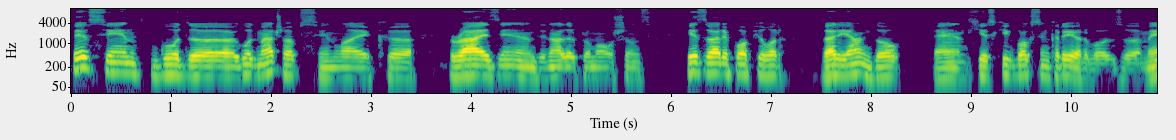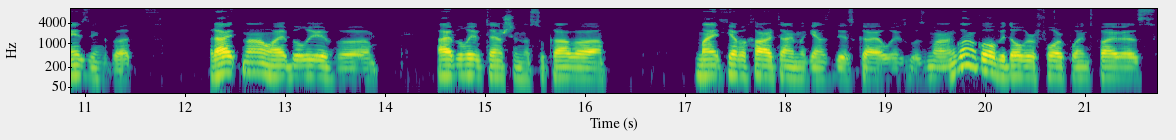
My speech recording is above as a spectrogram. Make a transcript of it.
We've seen good uh, good matchups in like uh, RIZIN and in other promotions. He's very popular, very young though, and his kickboxing career was amazing. But right now, I believe uh, I believe Tenshin Nasukawa might have a hard time against this guy Luis Guzman. I'm gonna go with over 4.5 as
